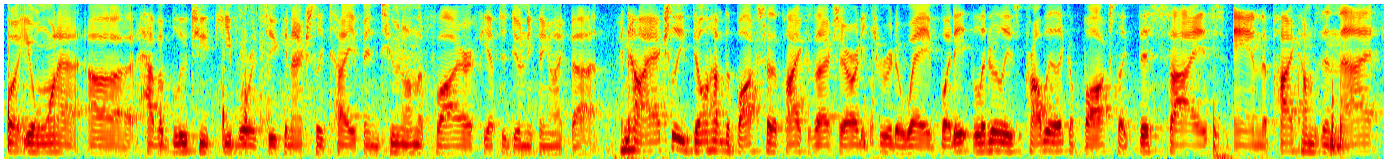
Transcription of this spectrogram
but you'll want to uh, have a Bluetooth keyboard so you can actually type and tune on the fly or if you have to do anything like that. Now I actually don't have the box for the Pi because I actually already threw it away, but it literally is probably like a box like this size and the Pi comes in that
